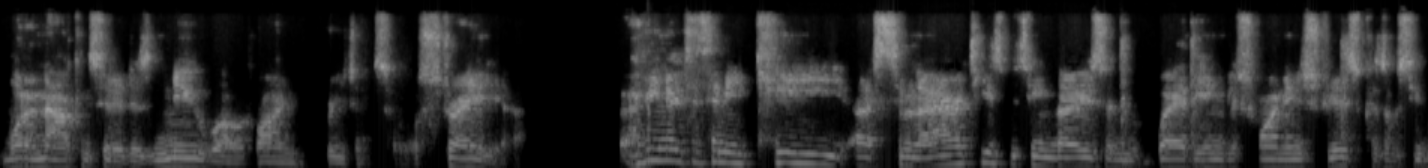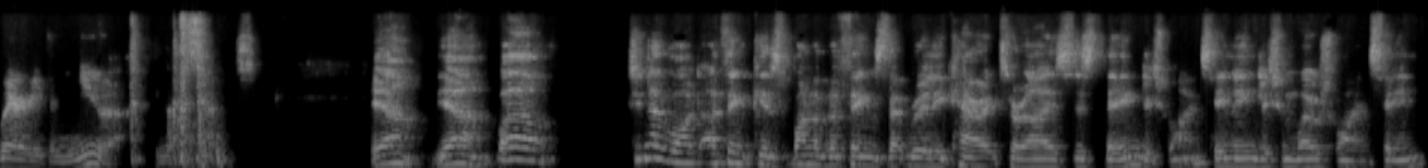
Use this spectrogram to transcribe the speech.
what are now considered as new world wine regions, so Australia. Have you noticed any key uh, similarities between those and where the English wine industry is? Because obviously we're even newer in that sense. Yeah, yeah. Well, do you know what I think is one of the things that really characterizes the English wine scene, English and Welsh wine scene,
